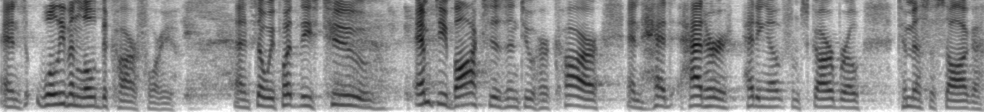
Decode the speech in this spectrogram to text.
And we'll even load the car for you. And so we put these two empty boxes into her car and had, had her heading out from Scarborough to Mississauga.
